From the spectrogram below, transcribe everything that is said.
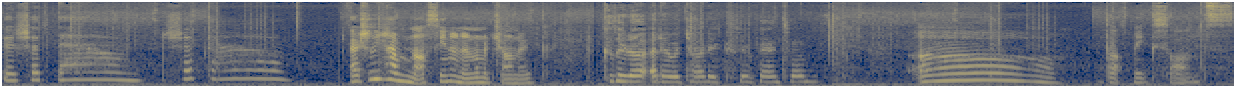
Get shut down. Shut down. I actually have not seen an animatronic. Cause they're not animatronics, they're phantoms. Oh, that makes sense.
